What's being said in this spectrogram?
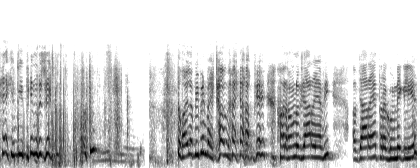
देखते हैं कि बिपिन मुझे तो भाई लोग बिपिन बैठा हुआ है यहाँ पे और हम लोग जा रहे हैं अभी। अब जा रहे हैं थोड़ा घूमने के लिए।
